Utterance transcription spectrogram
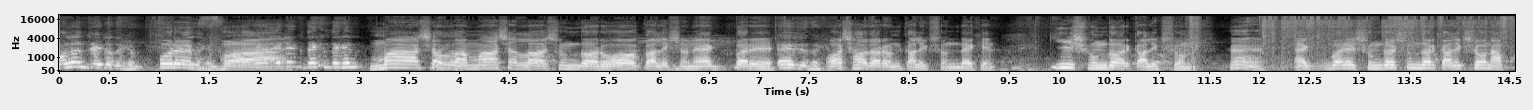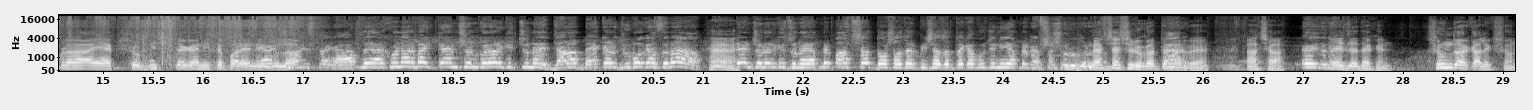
বলেন যে এটা দেখেন। ওরে এই যে ভাই। এটা দেখেন দেখেন। মাশাল্লাহ মাশাল্লাহ সুন্দর। ও কালেকশন একবারে এই যে দেখেন। অসাধারণ কালেকশন দেখেন। কি সুন্দর কালেকশন হ্যাঁ। একবারে সুন্দর সুন্দর কালেকশন। আপনারা একশো বিশ টাকা নিতে পারেন এগুলো। টাকা। আপনি এখন আর ভাই টেনশন করার কিছু নাই। যারা বেকার যুবক আছে না হ্যাঁ। টেনশনের কিছু নাই। আপনি পাঁচ সাত দশ হাজার বিশ হাজার টাকা বুঝে নিয়ে আপনি ব্যবসা শুরু করবেন ব্যবসা শুরু করতে হ্যাঁ। পারবে। আচ্ছা এই যে দেখেন। এই যে দেখেন সুন্দর কালেকশন।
